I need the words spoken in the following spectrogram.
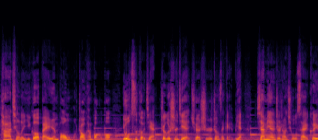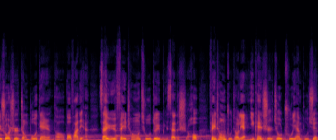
她请了一个白人保姆照看宝宝，由此可见，这个世界确实正在改变。下面这场球赛可以说是整部电影的爆发点，在与费城球队比赛的时候，费城主教练一开始就出言不逊，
